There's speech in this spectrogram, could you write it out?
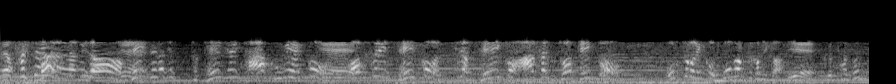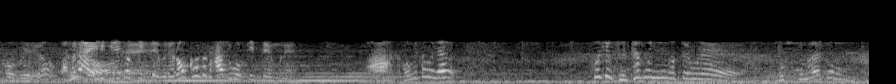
예, 확장이 가능합니다. 예. 게이트가 지금 게이트를 다 구매했고 예. 업그레이드 돼 있고 시작 돼 있고 아까지 저돼 있고 옵저가 있고 뭐가 부족합니까? 예, 급한 건 저거예요. 그. 라인이 깨졌기 예. 때문에, 럭커도 다 죽었기 때문에. 아, 거기서 그냥, 소식 불타고 있는 것 때문에, 욕심을 좀,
